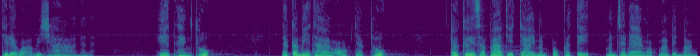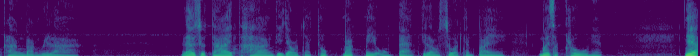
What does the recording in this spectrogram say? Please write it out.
ที่เรียกว่าอวิชชานั่นแหละเหตุแห่งทุกข์แล้วก็มีทางออกจากทุกข์ก็คือสภาพที่ใจมันปกติ มันแสดงออกมาเป็นบางครั้งบางเวลา แล้วสุดท้ายทางที่จะออกจากทุกข์มักมีองค์ 8 ที่เราสวดกันไปเมื่อสักครู่เนี่ยเนี่ย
